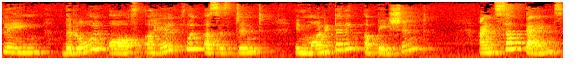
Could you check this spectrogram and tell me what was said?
playing the role of a helpful assistant in monitoring a patient and sometimes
